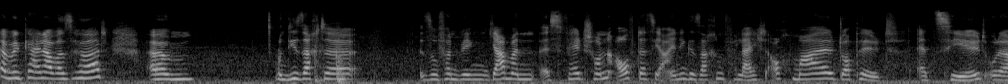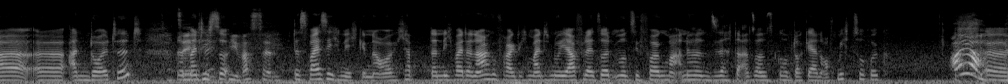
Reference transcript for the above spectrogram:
damit keiner was hört. Ähm, und die sagte so von wegen, ja, man, es fällt schon auf, dass ihr einige Sachen vielleicht auch mal doppelt erzählt oder äh, andeutet. Und dann meinte ich so, Wie, was denn? das weiß ich nicht genau. Ich habe dann nicht weiter nachgefragt. Ich meinte nur, ja, vielleicht sollten wir uns die Folgen mal anhören. Sie sagte, ansonsten kommt doch gerne auf mich zurück. Ah ja, Äh,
